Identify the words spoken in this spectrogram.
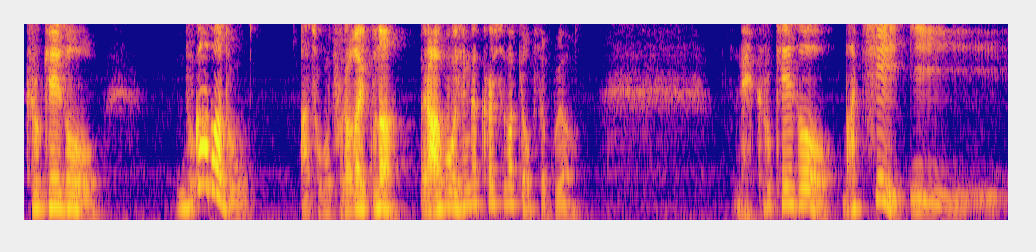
그렇게 해서 누가 봐도 아 저거 불화가 있구나 라고 생각할 수밖에 없었고요. 네 그렇게 해서 마치 이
